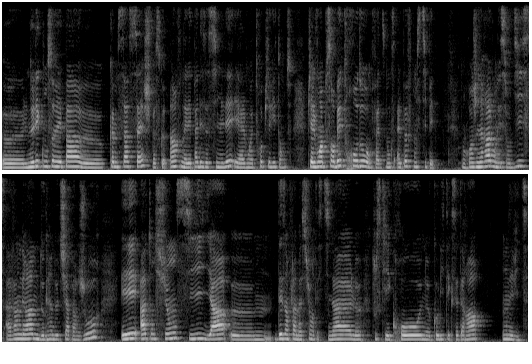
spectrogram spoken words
Euh, ne les consommez pas euh, comme ça sèches parce que, un, vous n'allez pas les assimiler et elles vont être trop irritantes. Puis elles vont absorber trop d'eau en fait, donc elles peuvent constiper. Donc en général, on est sur 10 à 20 grammes de graines de chia par jour. Et attention s'il y a des inflammations intestinales, tout ce qui est Crohn, colite, etc., évite.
